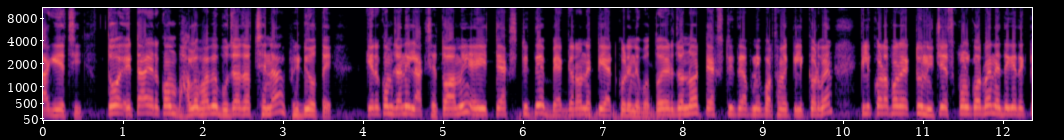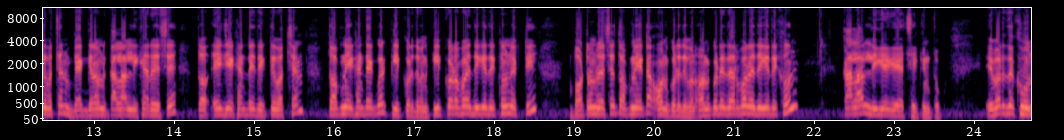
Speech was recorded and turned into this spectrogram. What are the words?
লাগিয়েছি। তো এটা এরকম ভালোভাবে বোঝা যাচ্ছে না ভিডিওতে। কীরকম জানি লাগছে। তো আমি এই ট্যাক্সটিতে ব্যাকগ্রাউন্ড একটি অ্যাড করে নেব। তো এর জন্য ট্যাক্সটিতে আপনি প্রথমে ক্লিক করবেন। ক্লিক করার পরে একটু নিচে স্ক্রল করবেন। এদিকে দেখতে পাচ্ছেন ব্যাকগ্রাউন্ড কালার লেখা রয়েছে। তো এই যে এখানটায় দেখতে পাচ্ছেন, তো আপনি এখানটা একবার ক্লিক করে দেবেন। ক্লিক করার পর এদিকে দেখুন একটি বটন রয়েছে। তো আপনি এটা অন করে দেবেন। অন করে দেওয়ার পর এদিকে দেখুন কালার লেগে গেছে কিন্তু। এবার দেখুন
